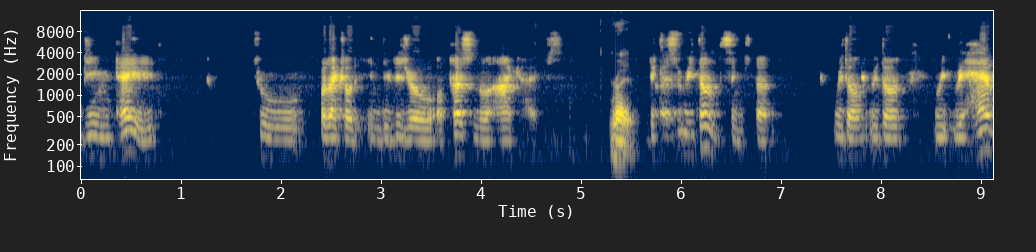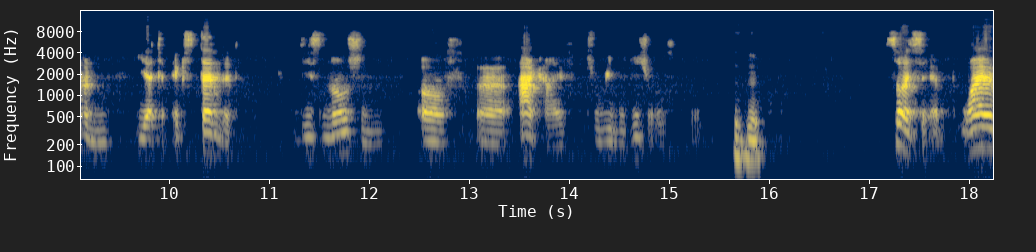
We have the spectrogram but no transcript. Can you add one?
being paid to what I call individual or personal archives Right. because we don't think that we don't we don't we, we haven't yet extended this notion of uh, archive to individuals. hmm So it's uh, why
